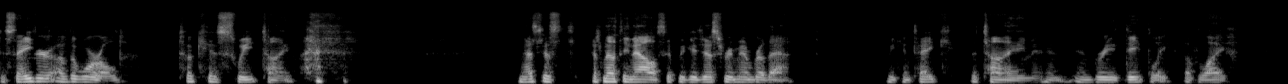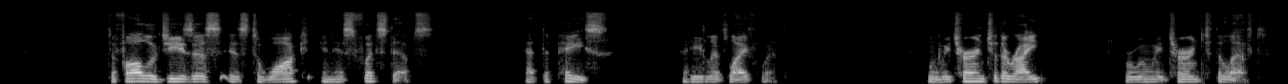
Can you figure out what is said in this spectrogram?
The Savior of the world took his sweet time. that's just, if nothing else, if we could just remember that, we can take the time and, and breathe deeply of life. To follow Jesus is to walk in his footsteps at the pace that he lived life with. When we turn to the right or when we turn to the left,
